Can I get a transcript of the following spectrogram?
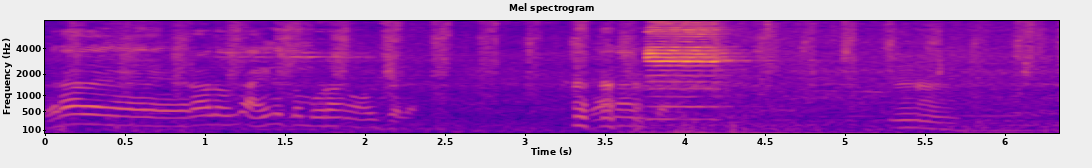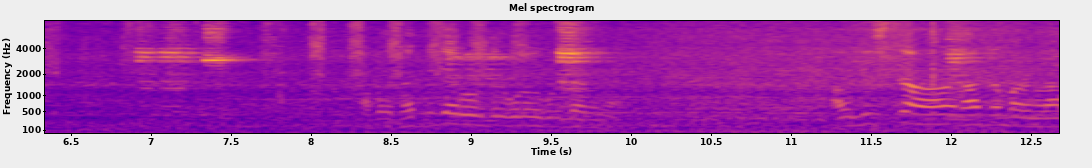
பெரிய இறால் வந்து ஐநூற்றம்பது ரூபாங்க ஹோல்சேலு அப்புறம் சத்திக்கார் ஒருத்தர் கொண்டு வந்து கொடுத்தாங்க அவன் லிஸ்ட்டாக காட்டுறேன் பாருங்களா?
